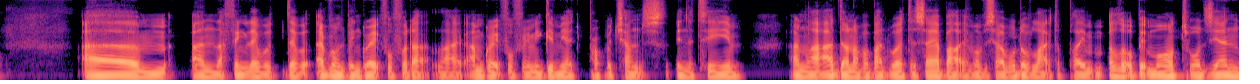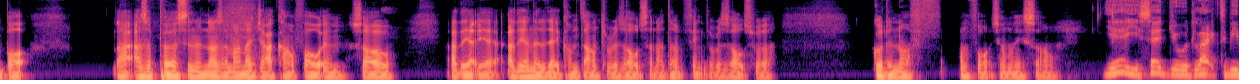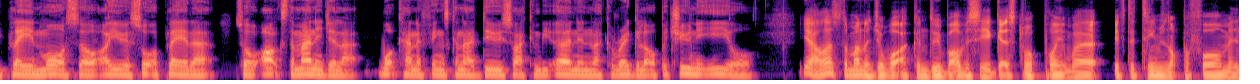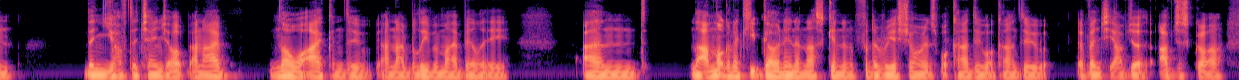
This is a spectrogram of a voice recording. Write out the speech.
Um, and I think they were they were everyone's been grateful for that. Like I'm grateful for him. He gave me a proper chance in the team, and like I don't have a bad word to say about him. Obviously, I would have liked to play a little bit more towards the end, but like as a person and as a manager, I can't fault him. So at the yeah, at the end of the day, it comes down to results, and I don't think the results were good enough, unfortunately. So Yeah, you said you would like to be playing more. So are you a sort of player that sort of asks the manager like, what kind of things can I do so I can be earning like a regular opportunity or yeah, I'll ask the manager what I can do, but obviously it gets to a point where if the team's not performing, then you have to change it up. And I know what I can do, and I believe in my ability. And no, I'm not going to keep going in and asking for the reassurance. What can I do? What can I do? Eventually, I've just I've just got to.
